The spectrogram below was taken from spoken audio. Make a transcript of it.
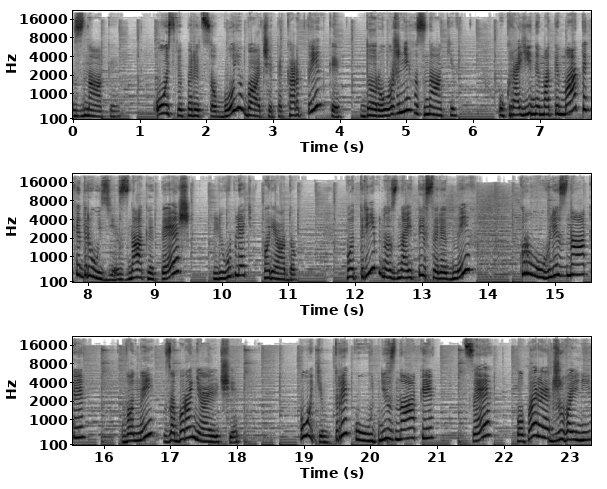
знаки. Ось ви перед собою бачите картинки дорожніх знаків. У країни математики, друзі, знаки теж люблять порядок. Потрібно знайти серед них круглі знаки. Вони забороняючі. Потім трикутні знаки. Це попереджувальні.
